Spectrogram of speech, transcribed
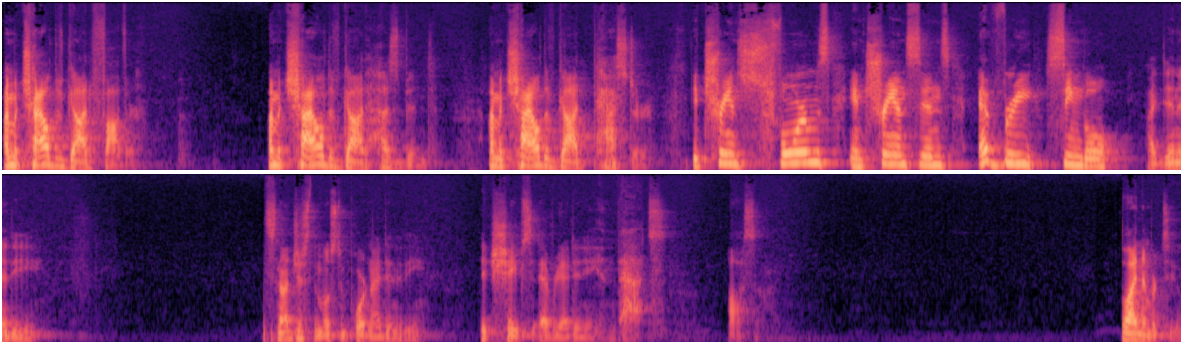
I'm a child of God father. I'm a child of God husband. I'm a child of God pastor. It transforms and transcends every single identity. It's not just the most important identity, it shapes every identity, and that's awesome. Lie number two.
